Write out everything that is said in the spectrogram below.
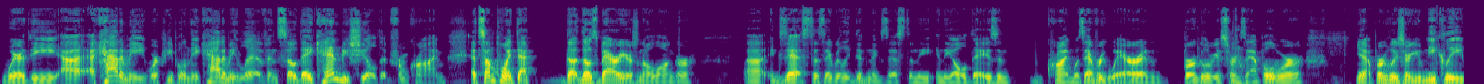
where the uh, academy, where people in the academy live, and so they can be shielded from crime. At some point, that the, those barriers no longer uh, exist as they really didn't exist in the in the old days, and crime was everywhere, and burglaries, for example, were you know, burglaries are uniquely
